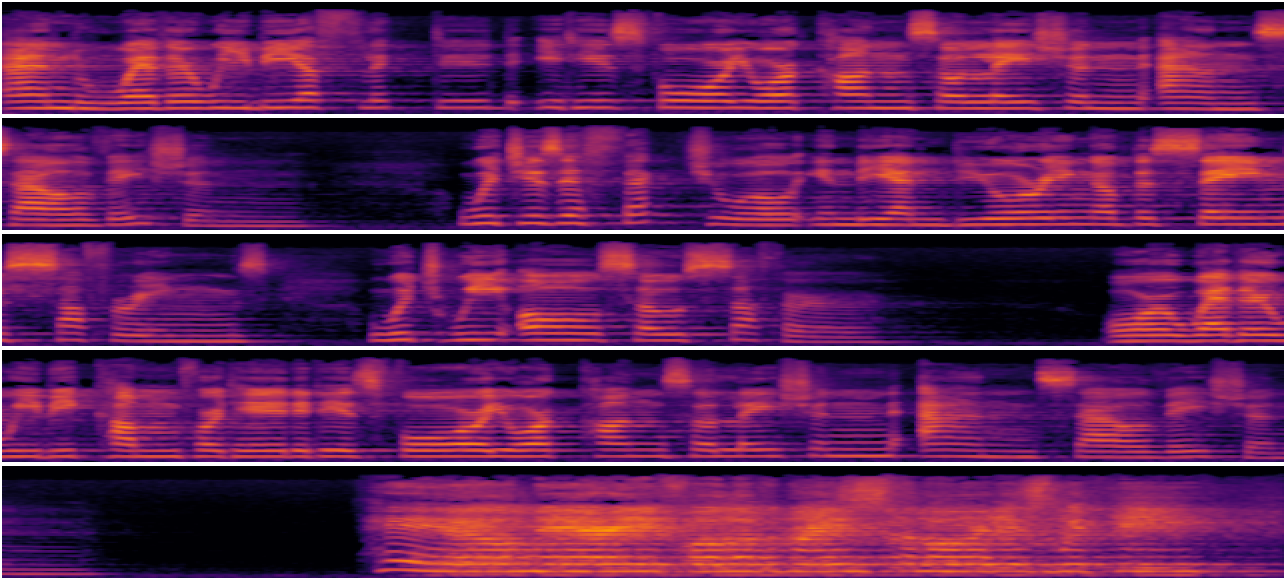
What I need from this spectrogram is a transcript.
And whether we be afflicted, it is for your consolation and salvation, which is effectual in the enduring of the same sufferings which we also suffer. Or whether we be comforted, it is for your consolation and salvation. Hail Mary, full of grace, the Lord is with thee.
